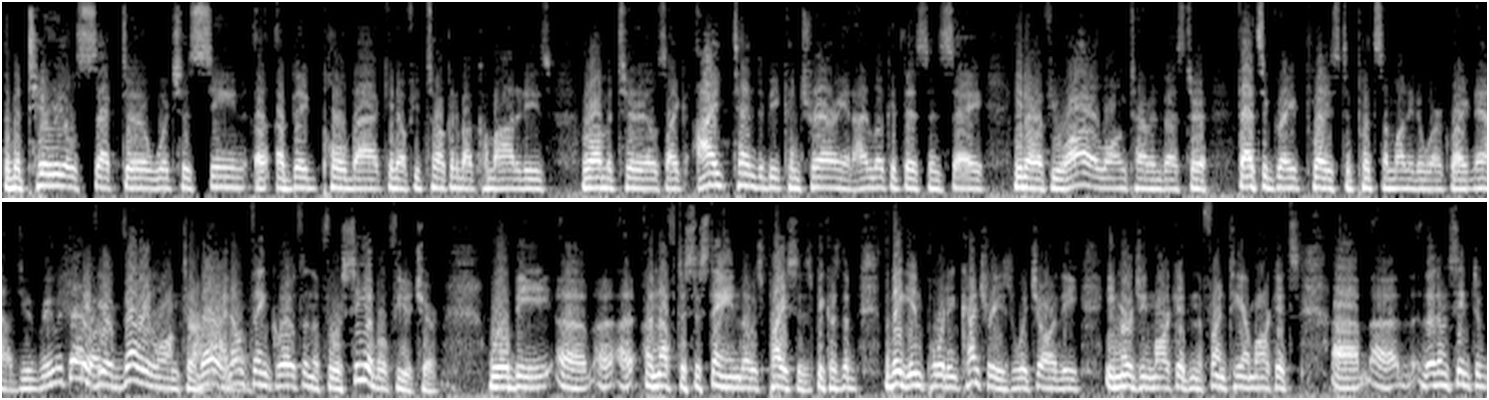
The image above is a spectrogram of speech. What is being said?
the materials sector, which has seen a, a big pullback? You know, if you're talking about commodities, raw materials, like I tend to be contrarian. I look at this and say, you know, if you are a long-term investor, that's a great place to put some money to work right now. Do you agree with that? If or- you're very long term, Very I don't long. think growth in the foreseeable future will be uh, uh, uh, enough to sustain those prices because the, the big importing countries, which are the emerging market and the frontier markets, uh, uh, they don't seem to,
